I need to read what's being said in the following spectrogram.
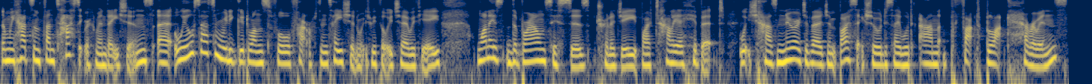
And we had some fantastic recommendations. Uh, we also had some really good ones for fat representation, which we thought we'd share with you. One is The Brown Sisters trilogy by Talia Hibbert, which has neurodivergent, bisexual, disabled, and fat black heroines.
